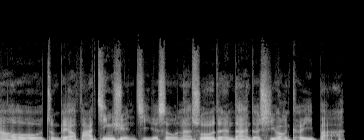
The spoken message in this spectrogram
然后准备要发精选集的时候，那所有的人当然都希望可以把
